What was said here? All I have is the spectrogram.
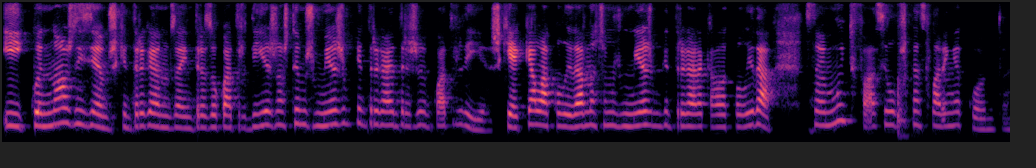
e quando nós dizemos que entregamos em 3 ou 4 dias, nós temos mesmo que entregar em 3 ou 4 dias, que é aquela qualidade, nós temos mesmo que entregar aquela qualidade, senão é muito fácil vos cancelarem a conta.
